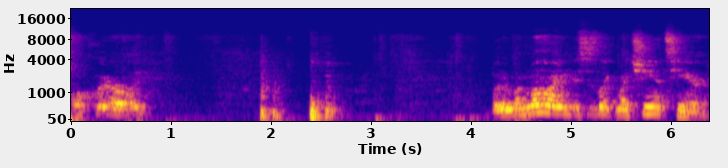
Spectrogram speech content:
I'll quit early. In my mind, this is like my chance here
